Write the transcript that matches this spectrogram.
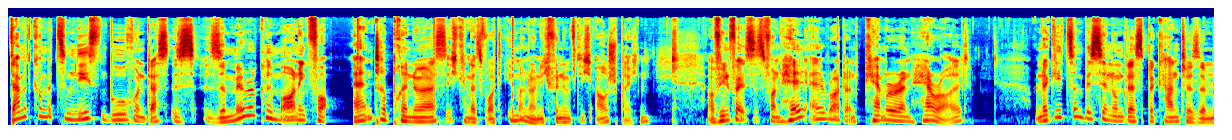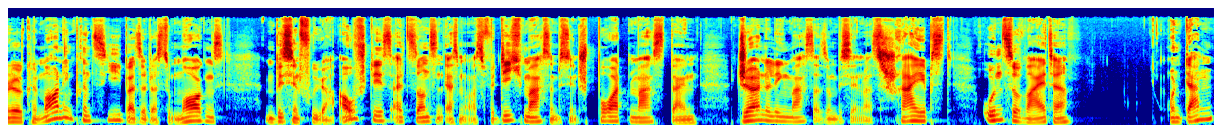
Damit kommen wir zum nächsten Buch und das ist The Miracle Morning for Entrepreneurs. Ich kann das Wort immer noch nicht vernünftig aussprechen. Auf jeden Fall ist es von Hal Elrod und Cameron Harold. Und da geht es so ein bisschen um das bekannte The Miracle Morning Prinzip, also dass du morgens ein bisschen früher aufstehst als sonst und erstmal was für dich machst, ein bisschen Sport machst, dein Journaling machst, also ein bisschen was schreibst und so weiter. Und dann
